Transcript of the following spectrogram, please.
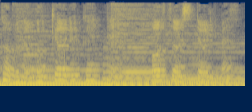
.com のご協力へて放送しております。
